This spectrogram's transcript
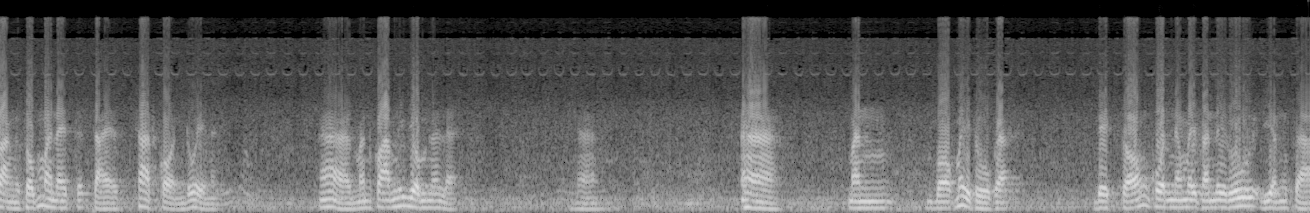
สั่งสมมาในใจชาติก่อนด้วยนะอ่ามันความนิยมนั่นแหละนะอ่ามัน บอกไม่ถูกอะเด็กสองคนยังไม่ทันได้รู้เรียงสา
